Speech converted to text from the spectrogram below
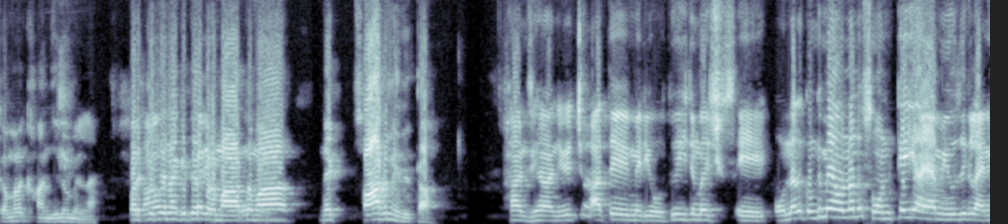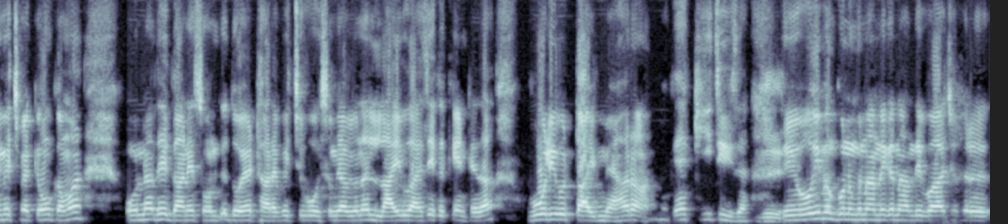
ਕਮਲ ਖਾਨ ਜੀ ਨੂੰ ਮਿਲਣਾ। ਪਰ ਕਿਤੇ ਨਾ ਕਿਤੇ ਪ੍ਰਮਾਤਮਾ ਨੇ ਸਾਥ ਨਹੀਂ ਦਿੱਤਾ। ਹਾਂਜੀ ਹਾਂਜੀ। ਇਹ ਚਾਹ ਤੇ ਮੇਰੀ ਉਹ ਤੋਂ ਹੀ ਜਦ ਮੈਂ ਇਹ ਉਹਨਾਂ ਨੂੰ ਕਿਉਂਕਿ ਮੈਂ ਉਹਨਾਂ ਨੂੰ ਸੁਣ ਕੇ ਹੀ ਆਇਆ 뮤직 ਲਾਈਨ ਵਿੱਚ ਮੈਂ ਕਿਉਂ ਕਹਾਂ ਉਹਨਾਂ ਦੇ ਗਾਣੇ ਸੁਣ ਕੇ 2018 ਵਿੱਚ ਉਹ ਸਮਝਾਵੇ ਉਹਨਾਂ ਲਾਈਵ ਆਇਆ ਸੀ ਇੱਕ ਘੰਟੇ ਦਾ ਬਾਲੀਵੁੱਡ ਟਾਈਪ ਮੈਂ ਹੈਰਾਨ ਮੈਂ ਕਿਹਾ ਕੀ ਚੀਜ਼ ਹੈ? ਤੇ ਉਹੀ ਮੈਂ ਗੁੰਗੁਨਾਉਂਦੇ ਗੁਨਾਉਂਦੇ ਬਾਅਦ ਚ ਫਿਰ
